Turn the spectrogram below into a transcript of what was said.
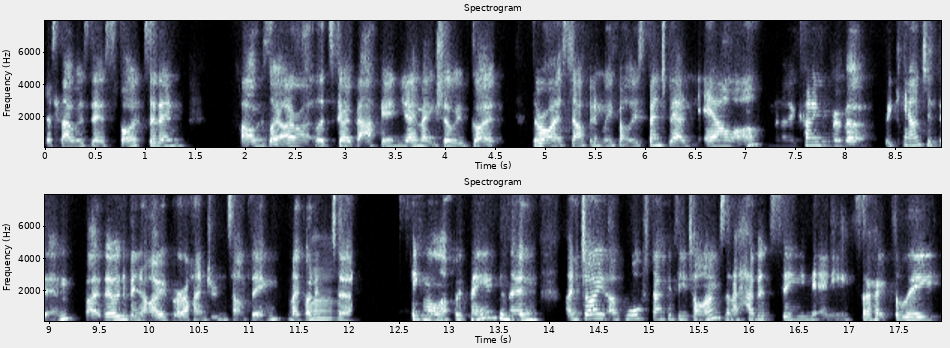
just that was their spot. So then I was like, all right, let's go back and you know make sure we've got the right stuff. And we probably spent about an hour. And I can't even remember, we counted them, but there would have been over a hundred and something. And I got wow. him to pick them all up with me. And then I don't, I've walked back a few times and I haven't seen any. So hopefully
